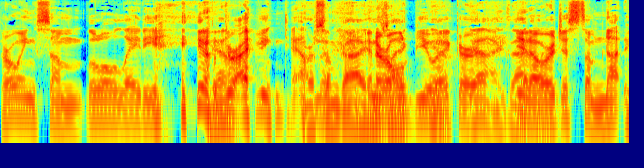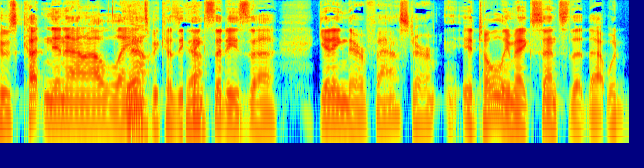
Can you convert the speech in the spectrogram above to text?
throwing some little old lady you know, Yeah. driving down Or the- some guy in her who's old like- Buick, yeah, or yeah, you know, or just some nut who's cutting in and out of lanes because he thinks that he's uh, getting there faster. It totally makes sense that that would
